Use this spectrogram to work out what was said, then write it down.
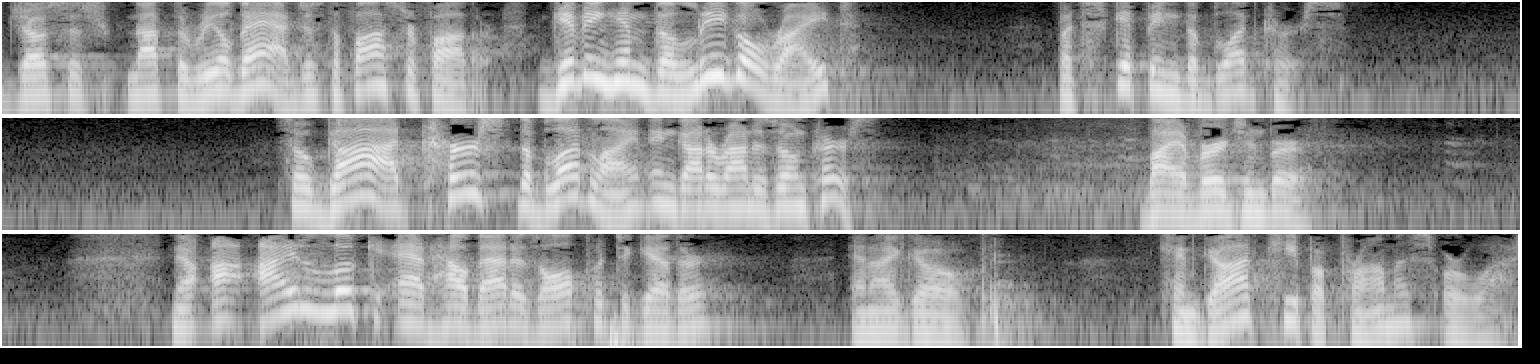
Joseph's not the real dad, just the foster father. Giving him the legal right, but skipping the blood curse. So God cursed the bloodline and got around his own curse by a virgin birth. Now, I, look at how that is all put together and I go, can God keep a promise or what?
